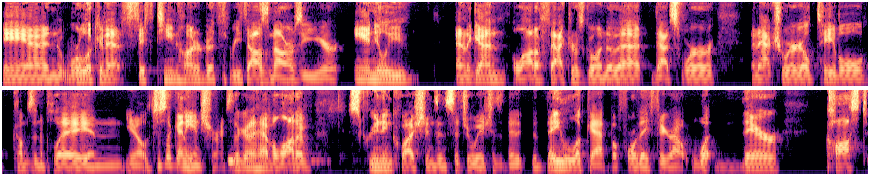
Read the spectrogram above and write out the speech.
and we're looking at fifteen hundred to three thousand dollars a year annually. And again, a lot of factors go into that. That's where an actuarial table comes into play, and you know, just like any insurance, they're going to have a lot of screening questions and situations that they, that they look at before they figure out what their cost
